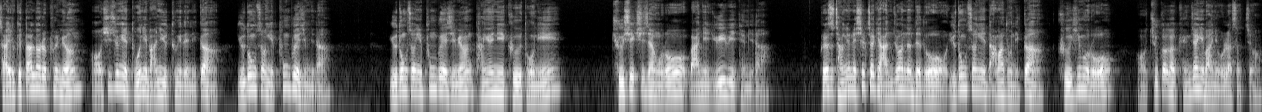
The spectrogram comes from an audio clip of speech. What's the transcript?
자, 이렇게 달러를 풀면 어, 시중에 돈이 많이 유통이 되니까 유동성이 풍부해집니다. 유동성이 풍부해지면 당연히 그 돈이 주식 시장으로 많이 유입이 됩니다. 그래서 작년에 실적이 안 좋았는데도 유동성이 남아도니까 그 힘으로 어, 주가가 굉장히 많이 올랐었죠.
